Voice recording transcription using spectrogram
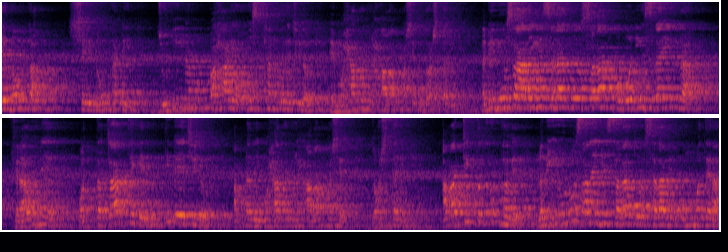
যে নৌকা, সেই নৌকাটি জুদি নামক পাহাড়ে অবস্থান করেছিল, এই মহারমুল হারাম মাসের দশ তারিখে। নবী মুসা ওয়াস সালাম ও বনি ফেরাউনের অত্যাচার থেকে মুক্তি পেয়েছিল আপনার এই মহারমুল হারাম মাসের দশ তারিখে। আবার ঠিক তদরূপভাবে নবী ইউনুস আলাইহি সালাতু সালামের উম্মতেরা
